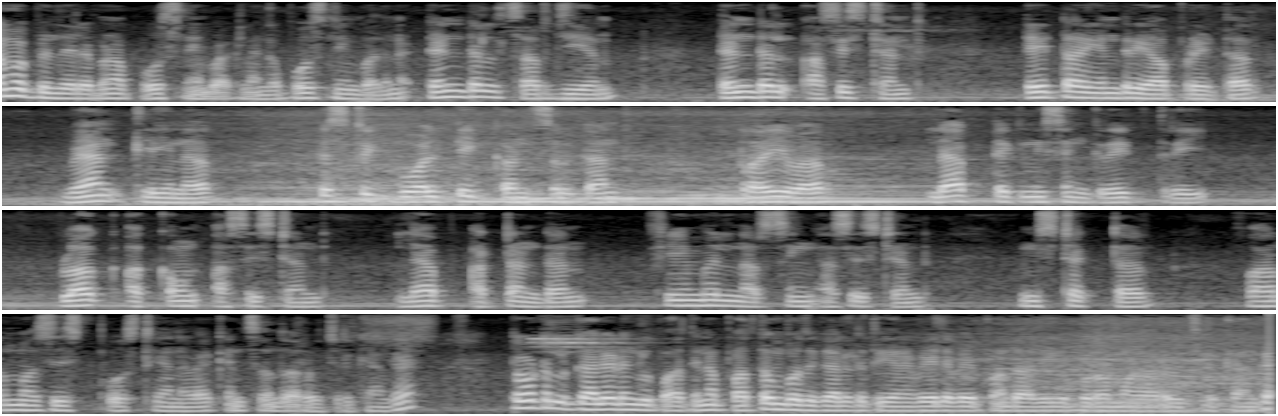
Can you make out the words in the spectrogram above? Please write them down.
நம்ம இப்போ இந்த வேலை போஸ்ட் போஸ்ட் நேம் பார்க்கலாங்க. போஸ்ட் நேம் பார்த்தீங்கன்னா dental surgeon dental assistant data entry operator van cleaner district quality consultant driver lab technician grade three block account assistant lab attendant female nursing assistant instructor pharmacist போஸ்ட்டுக்கான வேகன்சி வந்து ஆரம்பிச்சிருக்காங்க டோட்டல் காலிடங்கள் பார்த்தீங்கன்னா பத்தொம்பது காலிடத்துக்கான வேலை வாய்ப்பு வந்து அதிகபூர்வமாக ஆரம்பிச்சிருக்காங்க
